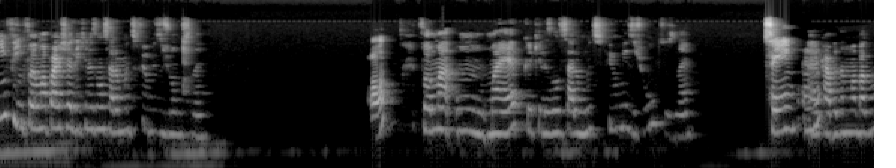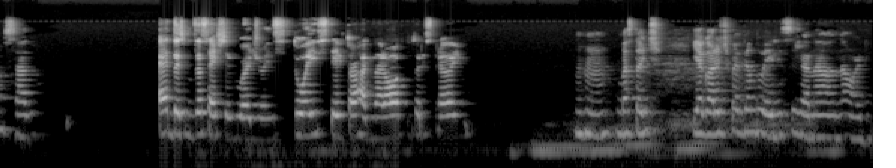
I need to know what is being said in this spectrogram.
Enfim, foi uma parte ali que eles lançaram muitos filmes juntos, né? Hã? Foi uma, um- uma época que eles lançaram muitos filmes juntos, né? Sim. Aí acaba dando uma bagunçada. É, 2017 teve Guardiões 2, teve Thor Ragnarok, Doutor Estranho. Uhum, bastante. E agora a gente vai vendo eles já na, na ordem.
